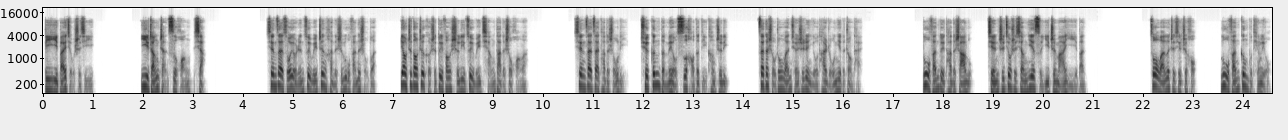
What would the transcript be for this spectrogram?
第一百九十集，一掌斩四皇下。现在所有人最为震撼的是陆凡的手段，要知道这可是对方实力最为强大的兽皇啊！现在在他的手里。却根本没有丝毫的抵抗之力，在他手中完全是任由他揉捏的状态。陆凡对他的杀戮简直就是像捏死一只蚂蚁一般。做完了这些之后，陆凡更不停留，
